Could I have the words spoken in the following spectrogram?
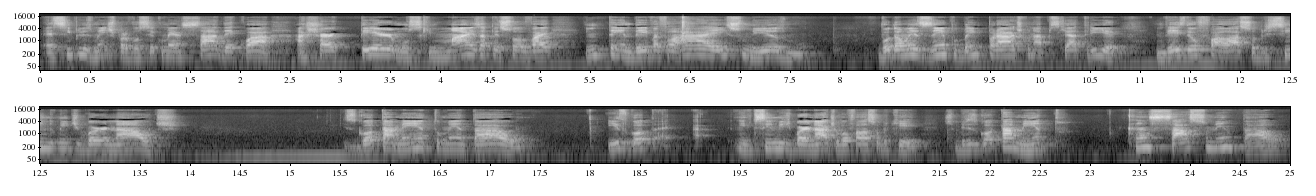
É simplesmente para você começar a adequar, achar termos que mais a pessoa vai entender e vai falar: "Ah, é isso mesmo". Vou dar um exemplo bem prático na psiquiatria. Em vez de eu falar sobre síndrome de burnout, esgotamento mental, esgota... síndrome de burnout, eu vou falar sobre o quê? Sobre esgotamento, cansaço mental.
